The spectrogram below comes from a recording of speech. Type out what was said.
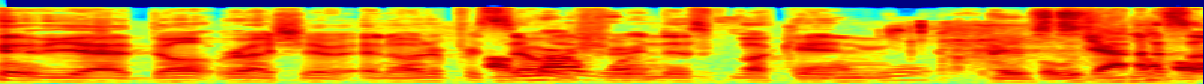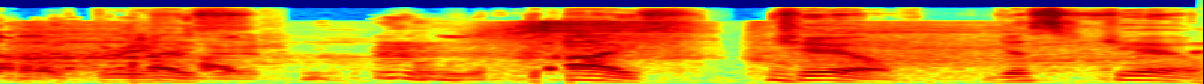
yeah, don't rush it. And hundred percent, we're shooting this fucking scam you, but we gas up oh, all to three Guys. chill. Just chill.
